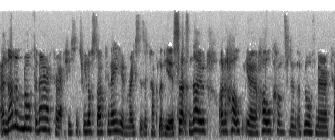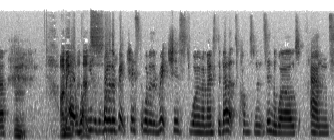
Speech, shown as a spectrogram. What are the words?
and none in North America actually, since we lost our Canadian races a couple of years. So that's no on a whole, you know, a whole continent of North America. I mean, Uh, what- you know, one of the richest, one of the richest, one of the most developed continents in the world, and,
